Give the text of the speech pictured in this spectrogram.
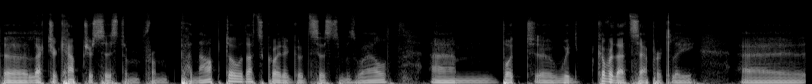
the lecture capture system from Panopto. That's quite a good system as well, um, but uh, we'll cover that separately. Uh,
